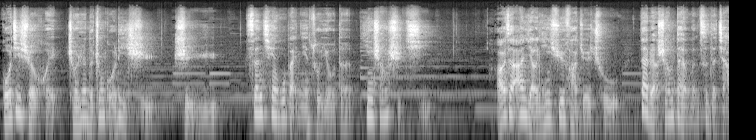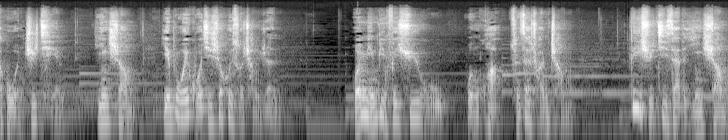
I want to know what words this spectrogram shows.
国际社会承认的中国历史始于三千五百年左右的殷商时期，而在安阳殷墟发掘出代表商代文字的甲骨文之前，殷商也不为国际社会所承认。文明并非虚无，文化存在传承。历史记载的殷商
